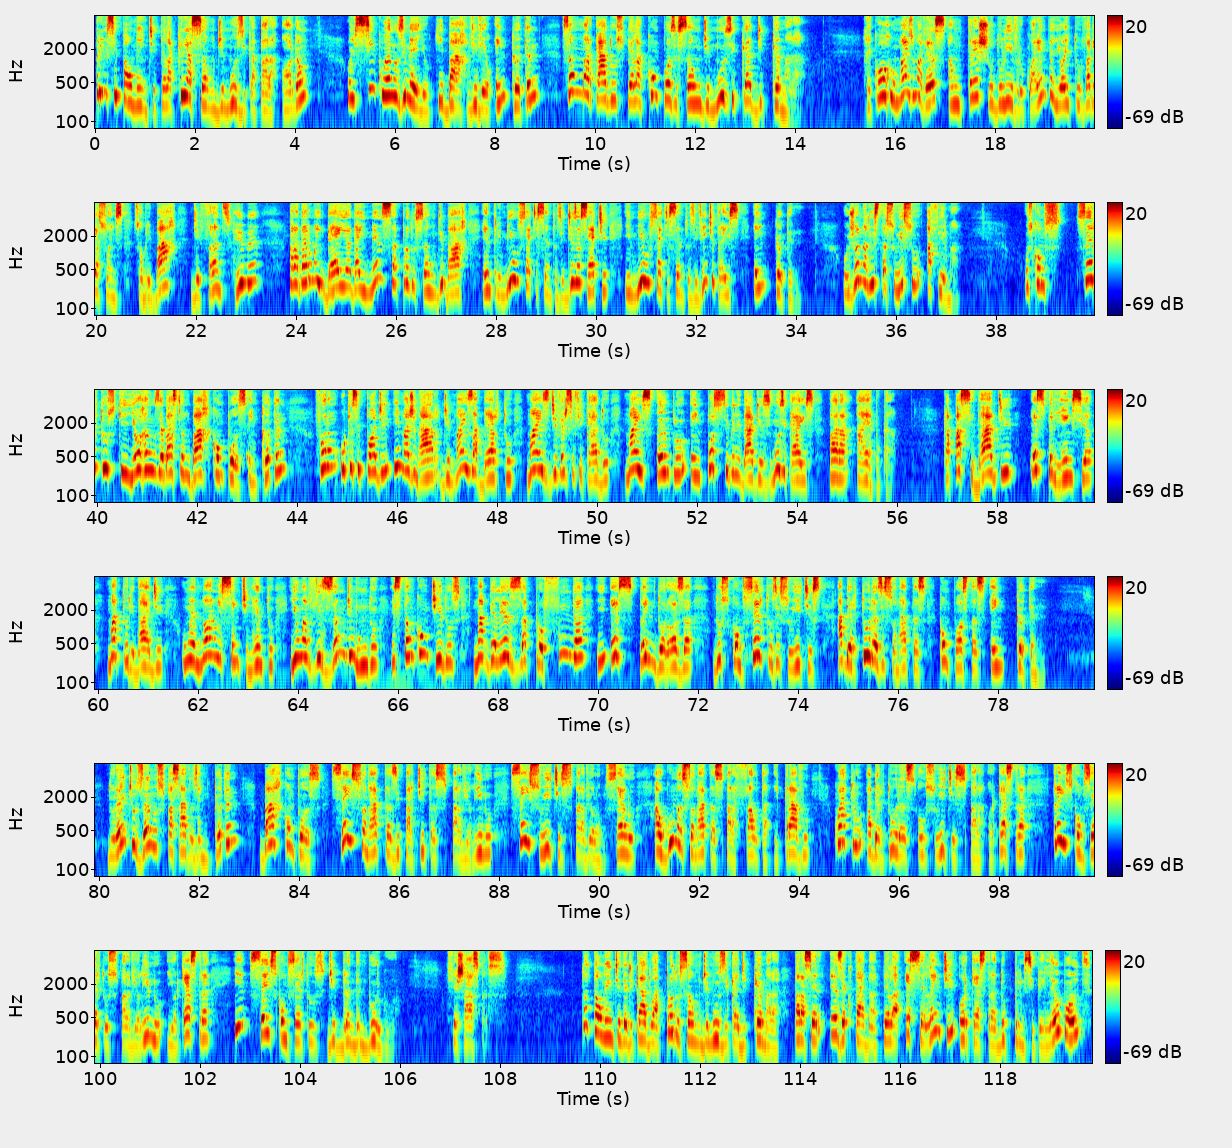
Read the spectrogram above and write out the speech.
principalmente pela criação de música para órgão, os cinco anos e meio que Bach viveu em Köthen são marcados pela composição de música de câmara. Recorro mais uma vez a um trecho do livro 48 Variações sobre Bach, de Franz Huber, para dar uma ideia da imensa produção de Bach entre 1717 e 1723 em Köthen. O jornalista suíço afirma: os concertos que Johann Sebastian Bach compôs em Köthen foram o que se pode imaginar de mais aberto, mais diversificado, mais amplo em possibilidades musicais para a época. Capacidade, experiência, maturidade, um enorme sentimento e uma visão de mundo estão contidos na beleza profunda e esplendorosa dos concertos e suítes, aberturas e sonatas compostas em Köthen. Durante os anos passados em Köthen, Bach compôs seis sonatas e partitas para violino, seis suítes para violoncelo, algumas sonatas para flauta e cravo, quatro aberturas ou suítes para orquestra, três concertos para violino e orquestra e seis concertos de Brandemburgo. Fecha aspas. Totalmente dedicado à produção de música de câmara para ser executada pela excelente orquestra do príncipe Leopold,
